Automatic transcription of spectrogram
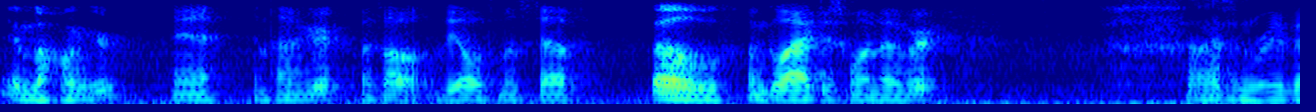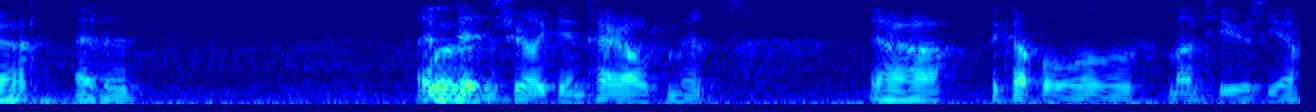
in The Hunger? Yeah, in Hunger with all the ultimate stuff. Oh, When Galactus went over, I didn't read that. I did. I Was it- binged through like the entire Ultimates Uh, a couple about two years ago.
